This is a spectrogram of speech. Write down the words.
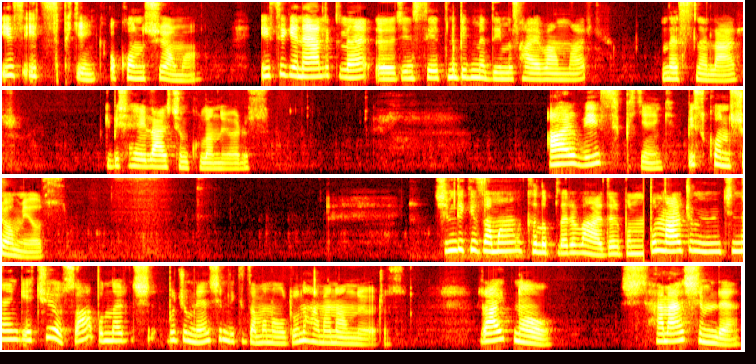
Is it speaking? O konuşuyor mu? Is'i genellikle e, cinsiyetini bilmediğimiz hayvanlar, nesneler gibi şeyler için kullanıyoruz. Are we speaking? Biz konuşuyor muyuz? Şimdiki zaman kalıpları vardır. Bunlar cümlenin içinden geçiyorsa bunlar bu cümlenin şimdiki zaman olduğunu hemen anlıyoruz. Right now. Hemen şimdi.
